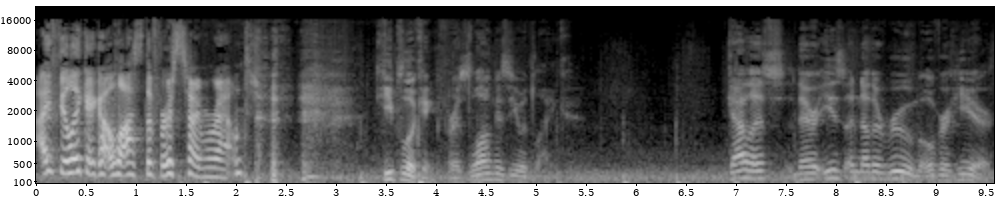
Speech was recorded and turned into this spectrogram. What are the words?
I feel like I got lost the first time around. Keep looking for as long as you would like. Gallus, there is another room over here.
